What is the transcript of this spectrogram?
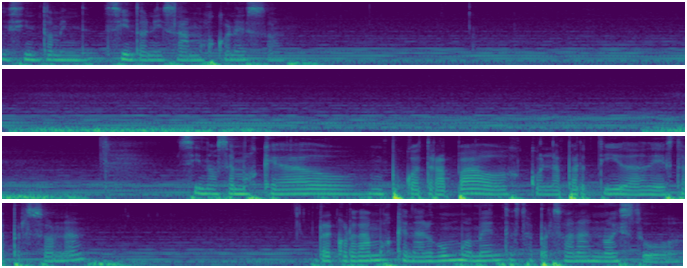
Y sintonizamos con eso. Si nos hemos quedado un poco atrapados con la partida de esta persona, recordamos que en algún momento esta persona no estuvo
